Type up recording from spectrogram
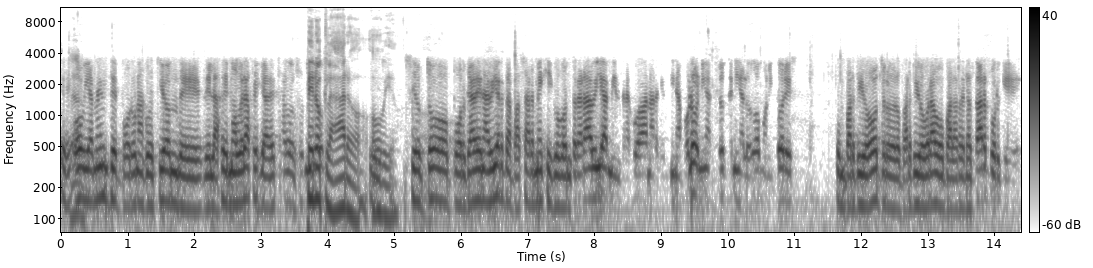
Eh, claro. Obviamente por una cuestión de, de las demográficas de Estados Unidos. pero claro, obvio. Se optó por cadena abierta pasar México contra Arabia mientras jugaban Argentina-Polonia. Yo tenía los dos monitores, un partido otro de los partidos bravos para relatar porque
